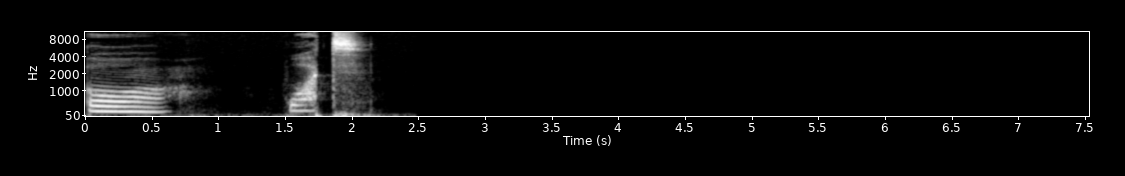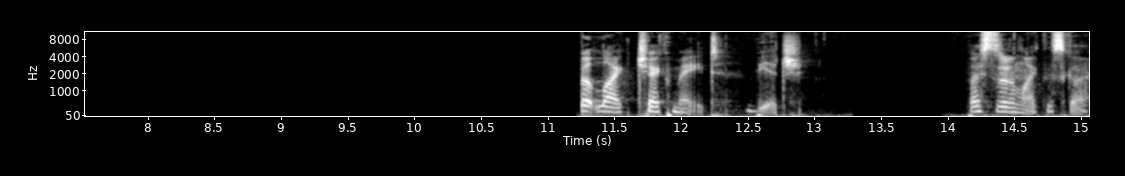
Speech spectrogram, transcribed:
Oh. What? But like, checkmate, bitch. But I still don't like this guy.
